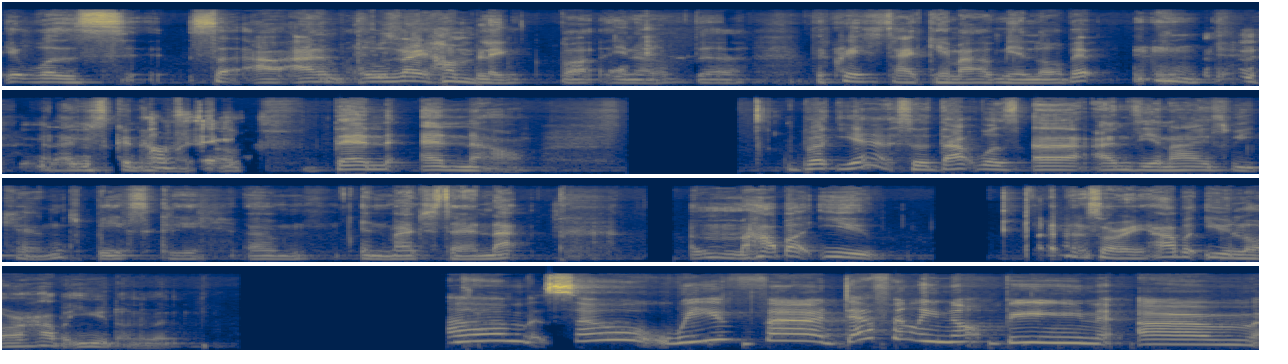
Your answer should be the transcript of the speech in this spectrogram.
it was. So, uh, and it was very humbling. But you know, the the crazy side came out of me a little bit, and I just couldn't help myself then and now. But yeah, so that was uh, Anzi and I's weekend, basically, um, in Manchester, and that. Um, how about you? Sorry, how about you, Laura? How about you, Donovan? Um, so we've uh, definitely not been um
